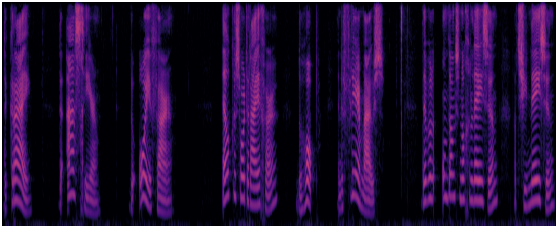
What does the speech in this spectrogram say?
de kraai, de aasgier, de ooievaar, elke soort reiger, de hop en de vleermuis. We hebben ondanks nog gelezen dat Chinezen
